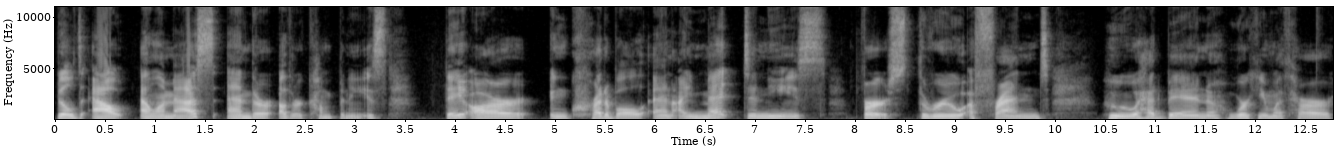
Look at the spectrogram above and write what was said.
build out LMS and their other companies. They are incredible. And I met Denise first through a friend who had been working with her,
